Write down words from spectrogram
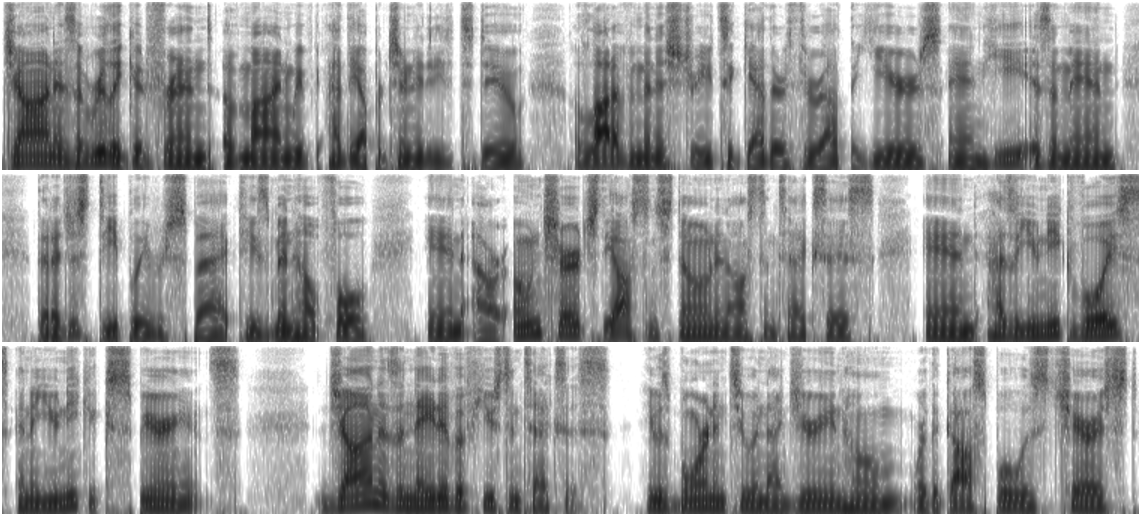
John is a really good friend of mine. We've had the opportunity to do a lot of ministry together throughout the years, and he is a man that I just deeply respect. He's been helpful in our own church, the Austin Stone in Austin, Texas, and has a unique voice and a unique experience. John is a native of Houston, Texas. He was born into a Nigerian home where the gospel was cherished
